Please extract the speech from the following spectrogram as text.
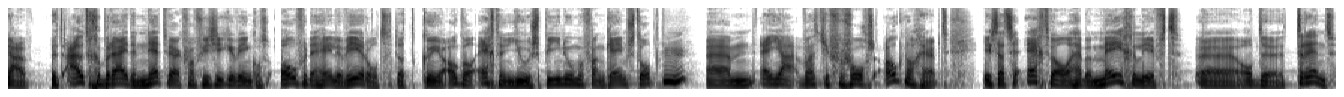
Nou, het uitgebreide netwerk van fysieke winkels over de hele wereld. Dat kun je ook wel echt een USP noemen van GameStop. Ehm, en ja, wat je vervolgens ook nog hebt, is dat ze echt wel hebben meegelift eh, op de trend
